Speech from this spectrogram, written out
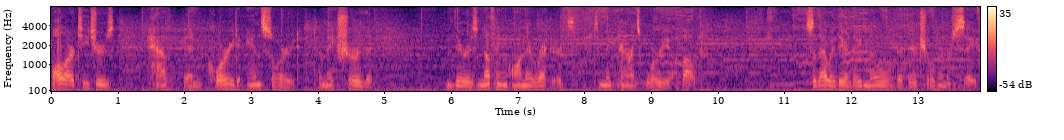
All our teachers have been CORI'd and SORI'd to make sure that there is nothing on their records to make parents worry about. So that way there they know that their children are safe.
